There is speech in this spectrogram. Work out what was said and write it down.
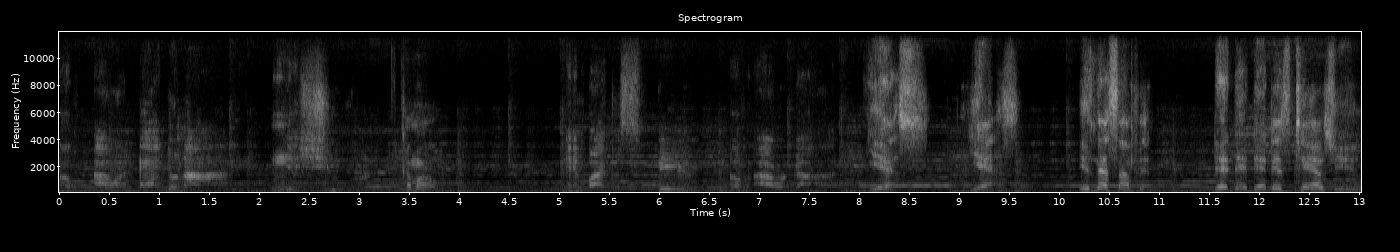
of our Adonai mm. Yeshua, Come on. and by the Spirit of our God. Yes, yes. Isn't that something? That, that, that just tells you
